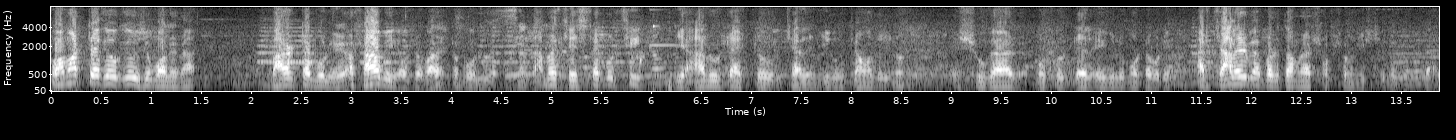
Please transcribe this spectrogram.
কমারটা কেউ কেউ এসে বলে না। বারোটা বলবে স্বাভাবিক অবশ্য বারোটা বলবে। আমরা চেষ্টা করছি যে আলুটা একটু চ্যালেঞ্জিং হচ্ছে আমাদের জন্য। সুগার মসুর ডাল, এগুলো মোটামুটি। আর চালের ব্যাপারে তো আমরা সবসময় নিশ্চিত করব চাল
